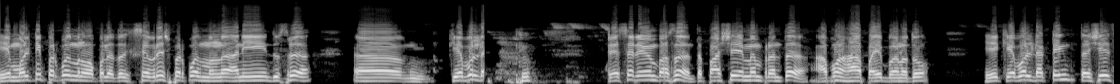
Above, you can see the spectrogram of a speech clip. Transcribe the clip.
हे मल्टीपर्पज म्हणून वापरलं जातं सेव्हरेज पर्पज म्हणून. आणि दुसरं केबल त्रेसष्ट एम एमपासून तर पाचशे एम एम पर्यंत आपण हा पाईप बनवतो. हे केबल डक्टिंग तसेच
